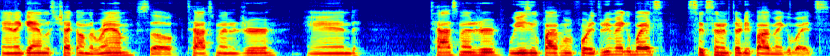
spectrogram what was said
And again, let's check on the RAM. So Task Manager and Task Manager, we're using 543 megabytes, 635 megabytes.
